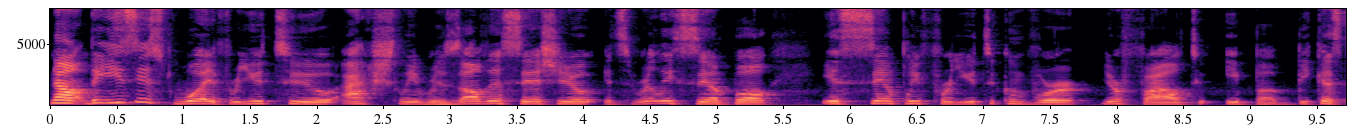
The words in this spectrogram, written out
Now, the easiest way for you to actually resolve this issue, it's really simple, is simply for you to convert your file to EPUB because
